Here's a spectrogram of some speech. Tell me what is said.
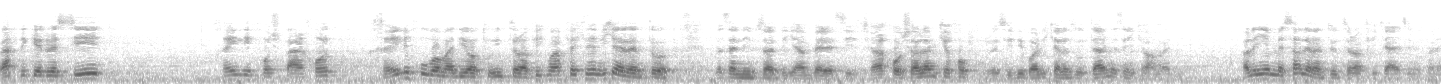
وقتی که رسید خیلی خوش برخورد خیلی خوب آمدی. یا تو این ترافیک من فکر نمی‌کردم تو مثلا نیم ساعت دیگه هم برسی. چقدر خوشحالم که خب رسیدی. باری کلا زودتر مثل این که آمدی. حالا یه مثال من تو ترافیک ارزی می‌کنه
